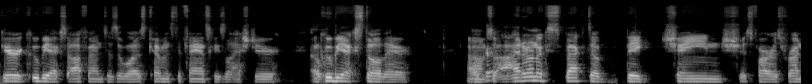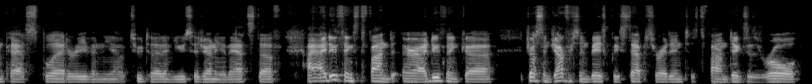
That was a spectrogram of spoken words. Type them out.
Gary Kubiak's offense as it was Kevin Stefanski's last year. Okay. Kubiak's still there. Um, okay. So I don't expect a big change as far as run pass split or even you know two tight end usage, any of that stuff. I, I do think Stefon or I do think uh, Justin Jefferson basically steps right into Stefon Diggs' role.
